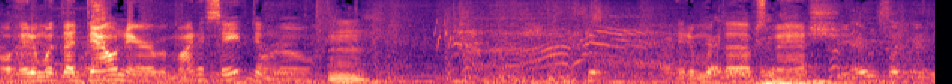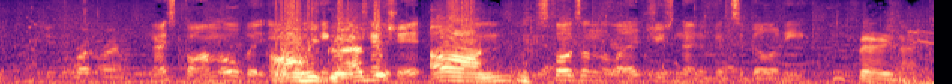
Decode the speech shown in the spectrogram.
I'll hit him with that down air, but might have saved him though. Mm. Hit him with that up smash. It was like right, right. Nice bomb. Oh, but Oh, he grabbed catch it. it. Oh, Explodes on the ledge using that invincibility. very nice.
